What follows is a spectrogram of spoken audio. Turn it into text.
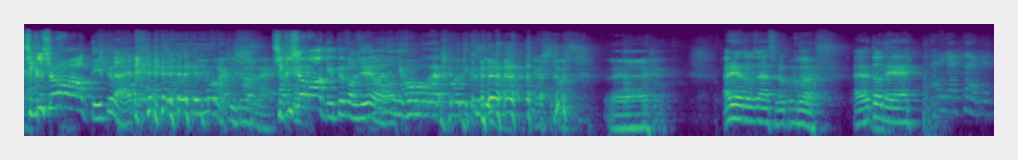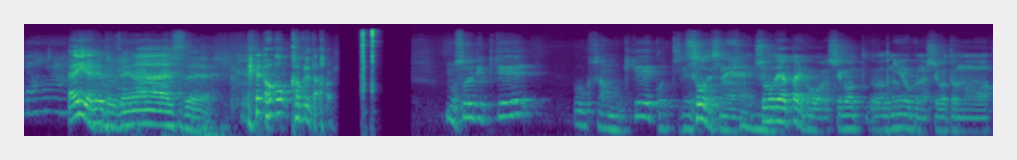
ちく、しょーって言ってない？ような気しますね。ちくしょーって言ってるかもしれんたまに日よ。本語が聞こえてくるような気がしてます。えーありがとうございます、ロック君。ありがとうね。ありがとうございます。はい、ありがとうございます。お、隠れた。もうそれで来て、奥さんも来て、こっちで。そうですね、ちょうどやっぱりこう仕事ニューヨークの仕事も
